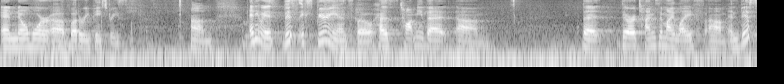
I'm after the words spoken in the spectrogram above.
and no more uh, buttery pastries. Um, anyways, this experience though has taught me that um, that there are times in my life, um, and this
